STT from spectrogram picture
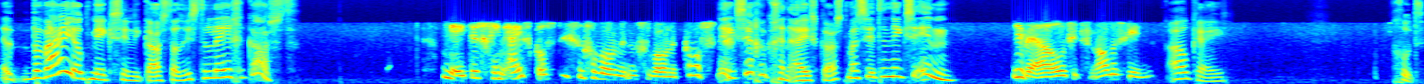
Eh, bewaar je ook niks in die kast, dan is het een lege kast. Nee, het is geen ijskast, het is een gewone, een gewone kast. Nee, ik zeg ook geen ijskast, maar zit er niks in? Jawel, er zit van alles in. Oké. Okay. Goed.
